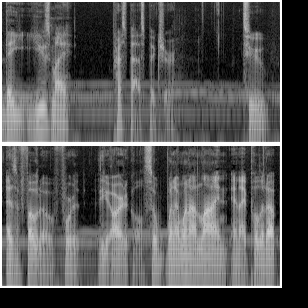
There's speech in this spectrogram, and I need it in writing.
they used my press pass picture to as a photo for the article. So when I went online and I pull it up,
